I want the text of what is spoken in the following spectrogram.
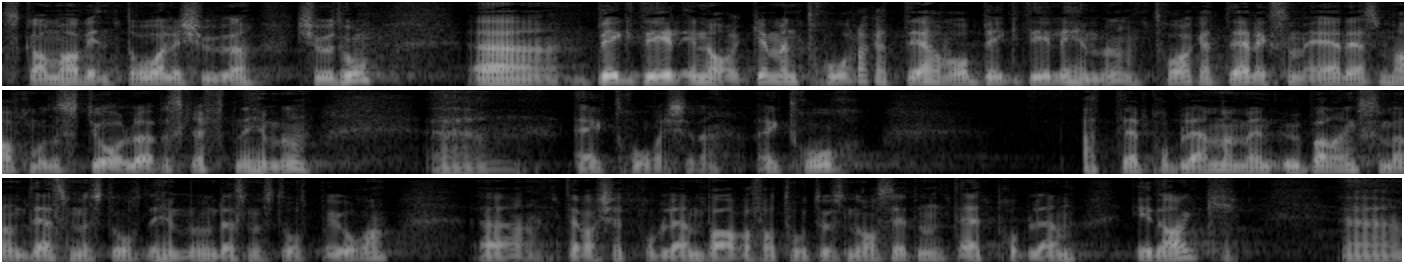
skal vi ha vinter-OL i 2022? big deal i Norge, men tror dere at det har vært big deal i himmelen? Tror dere at det liksom er det som har på en måte stjålet overskriften i himmelen? Jeg tror ikke det. Jeg tror at det problemet med en ubalanse mellom det som er stort i himmelen og det som er stort på jorda, eh, det var ikke et problem bare for 2000 år siden. Det er et problem i dag. Eh,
